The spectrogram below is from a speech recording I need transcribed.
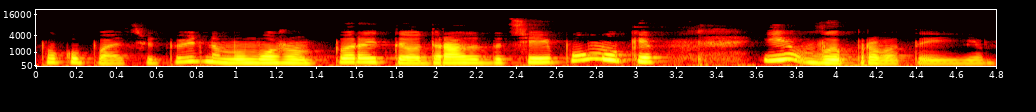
покупець. Відповідно, ми можемо перейти одразу до цієї помилки і виправити її.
